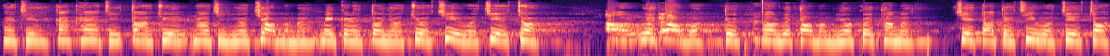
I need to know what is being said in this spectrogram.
而且刚开始大学老师要教我们每个人都要做自我介绍，然后轮到我，对，然后轮到我们要跟他们。接他的自我介绍，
